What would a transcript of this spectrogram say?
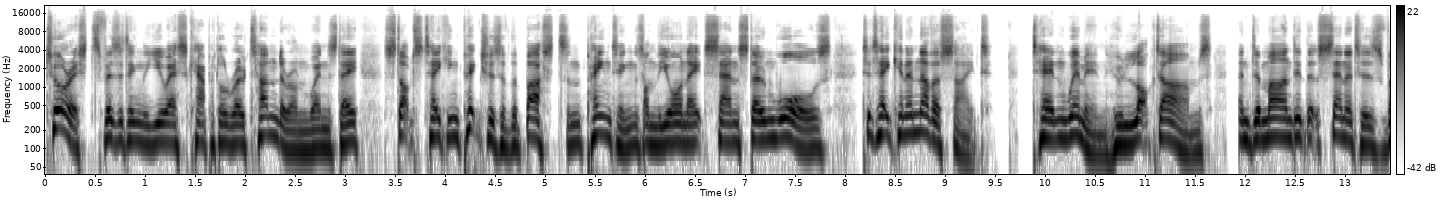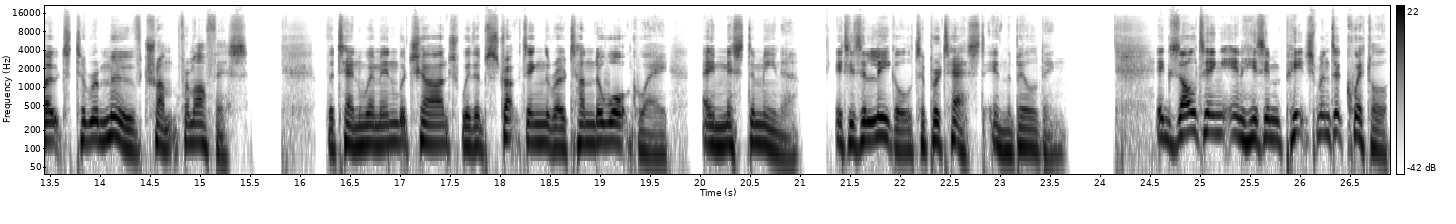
Tourists visiting the US Capitol Rotunda on Wednesday stopped taking pictures of the busts and paintings on the ornate sandstone walls to take in another sight ten women who locked arms and demanded that senators vote to remove Trump from office. The ten women were charged with obstructing the Rotunda walkway, a misdemeanor. It is illegal to protest in the building. Exulting in his impeachment acquittal,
